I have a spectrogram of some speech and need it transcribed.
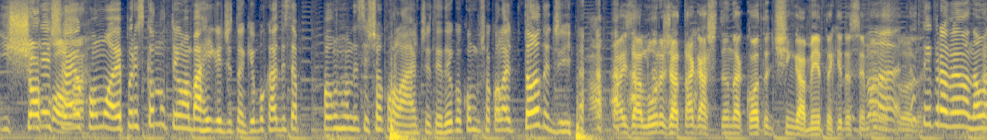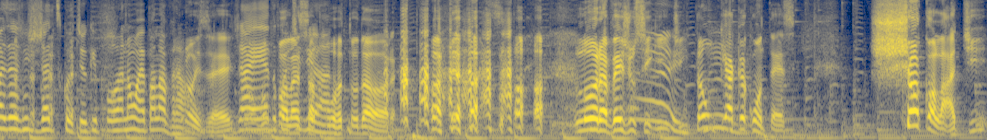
e Se deixar, eu chocolate. como. É por isso que eu não tenho uma barriga de tanque, por causa desse pão desse chocolate, entendeu? Que eu como chocolate todo dia. Rapaz, a Loura já tá gastando a cota de xingamento aqui da semana não toda. tem problema não, mas a gente já discutiu que porra não é palavrão. Pois é, Já então é vamos do falar cotidiano. essa porra toda hora. Olha só. Loura, veja o seguinte. Então, o que é que acontece? Chocolate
